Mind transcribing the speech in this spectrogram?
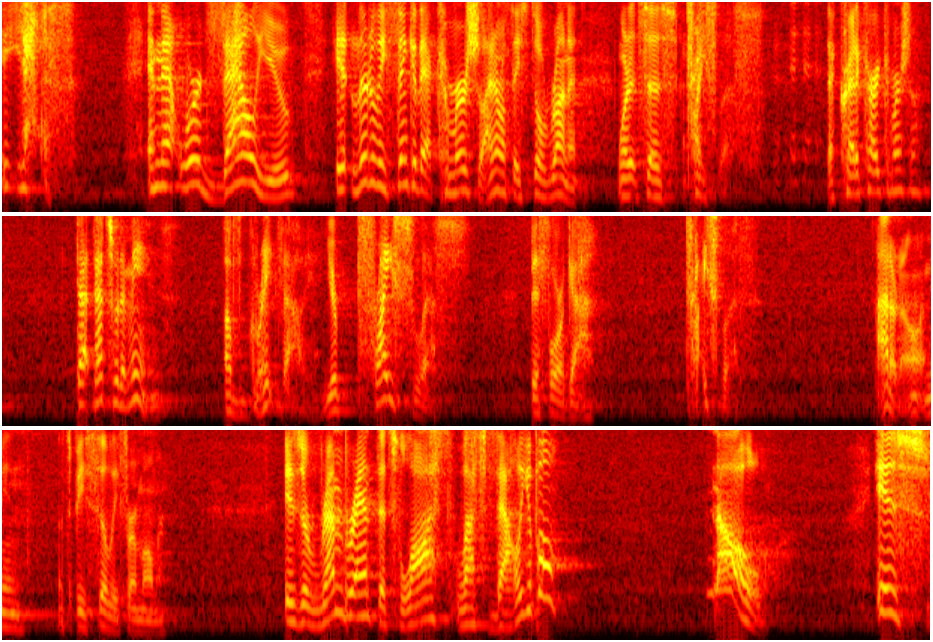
Yes. And that word value, it literally, think of that commercial. I don't know if they still run it, where it says priceless. That credit card commercial? That, that's what it means of great value. You're priceless before God. Priceless. I don't know. I mean, let's be silly for a moment. Is a Rembrandt that's lost less valuable? No. Is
